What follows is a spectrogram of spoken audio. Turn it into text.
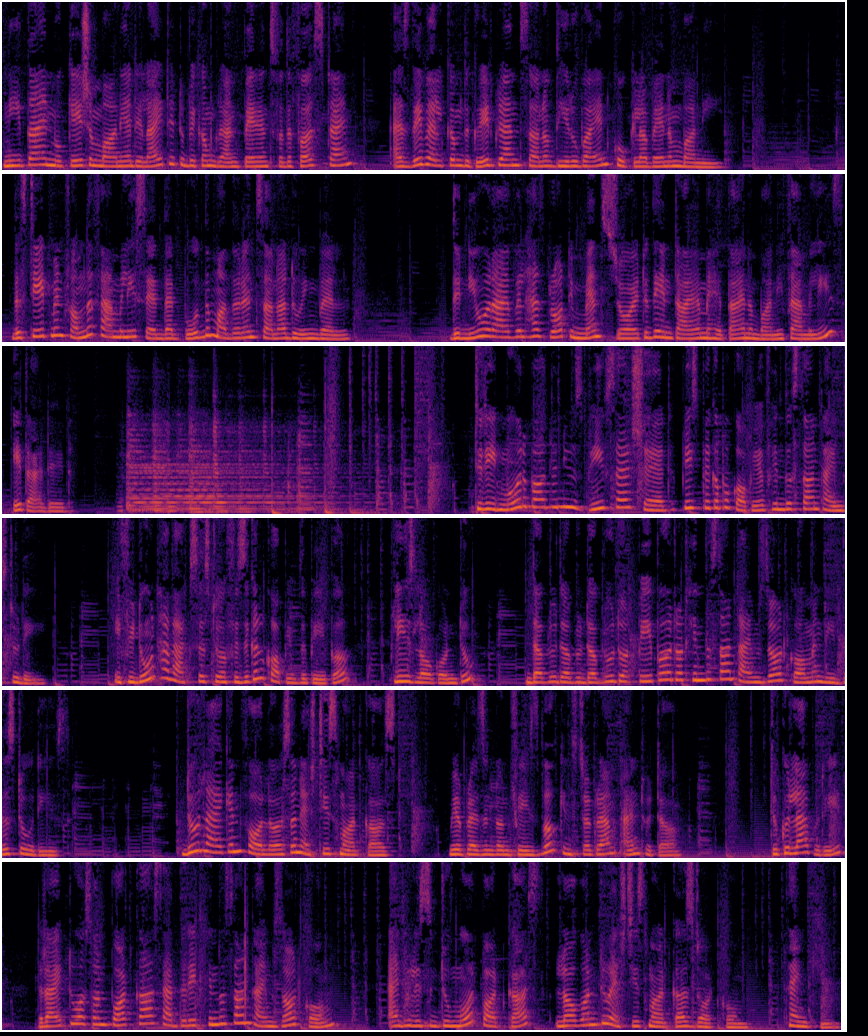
Neeta and Mukesh Ambani are delighted to become grandparents for the first time as they welcome the great grandson of Dhirubhai and Kokilaben Ambani. The statement from the family said that both the mother and son are doing well. The new arrival has brought immense joy to the entire Mehta and Ambani families, it added. To read more about the news briefs I shared, please pick up a copy of Hindustan Times today. If you don't have access to a physical copy of the paper, please log on to www.paper.hindustantimes.com and read the stories. Do like and follow us on HT Smartcast. We are present on Facebook, Instagram, and Twitter. To collaborate, write to us on podcast at the rate hindustantimes.com and to listen to more podcasts, log on to htsmartcast.com. Thank you.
